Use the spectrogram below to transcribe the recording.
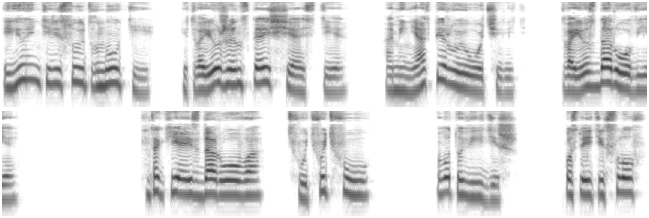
Ее интересуют внуки и твое женское счастье, а меня в первую очередь твое здоровье. Так я и здорова, тьфу-тьфу-тьфу. Вот увидишь. После этих слов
